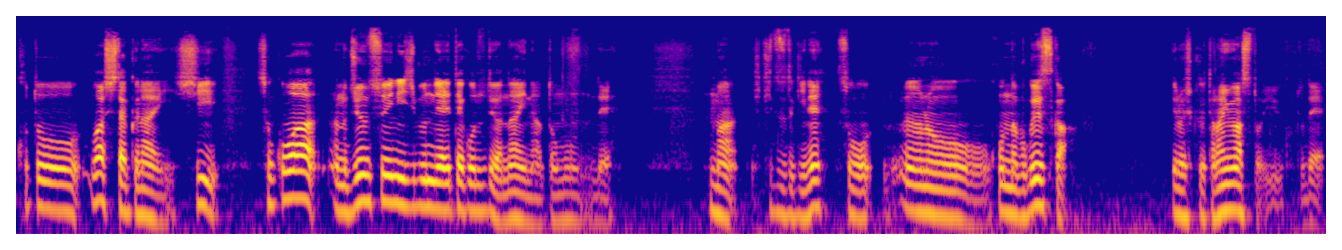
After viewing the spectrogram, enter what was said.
ことはしたくないし、そこは、あの、純粋に自分でやりたいことではないなと思うんで、まあ、引き続きね、そう、あの、こんな僕ですか。よろしく頼みますということで、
